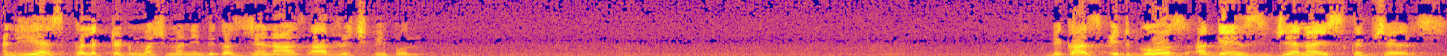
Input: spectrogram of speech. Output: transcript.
and he has collected much money because Jainas are rich people. Because it goes against Jaina scriptures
